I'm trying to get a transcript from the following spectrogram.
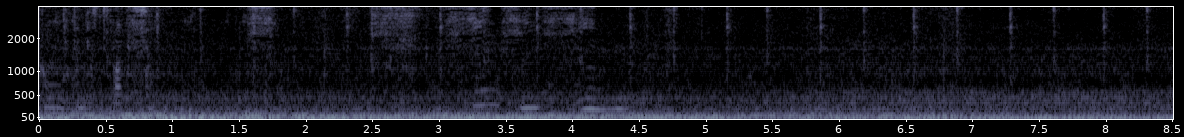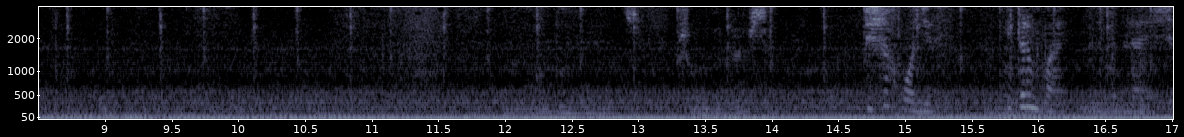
Кому буде доступатися? Всім. Всім, всім, Пішоходів. І трамвай видивляюся.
